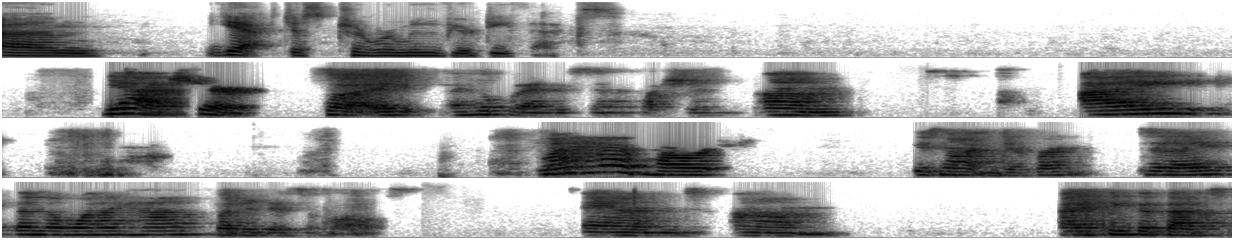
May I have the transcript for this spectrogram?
um, yeah, just to remove your defects? Yeah, sure. So I, I hope I understand the question. Um, I my higher power is not different today than the one I had, but it is evolved. And um, I think that that's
